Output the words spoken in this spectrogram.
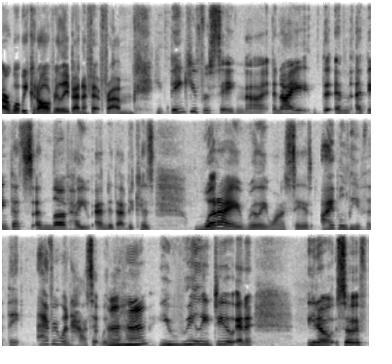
are what we could all really benefit from. Thank you for saying that. And I th- and I think that's I love how you ended that because what I really want to say is I believe that they everyone has it within mm-hmm. them. You really do. And it, you know, so if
